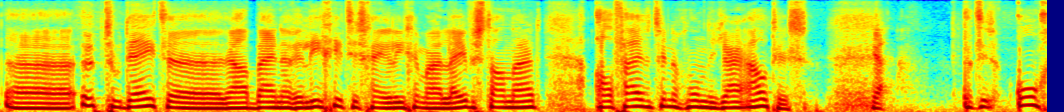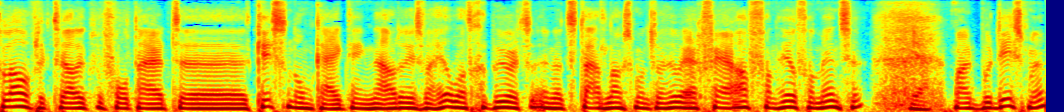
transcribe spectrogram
eh, up-to-date, eh, nou, bijna religie, het is geen religie maar een levensstandaard, al 2500 jaar oud is. Ja. Dat is ongelooflijk. Terwijl ik bijvoorbeeld naar het, eh, het christendom kijk, denk nou er is wel heel wat gebeurd. En het staat langzamerhand wel heel erg ver af van heel veel mensen. Ja. Maar het boeddhisme,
